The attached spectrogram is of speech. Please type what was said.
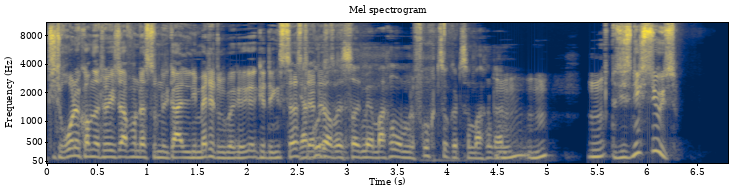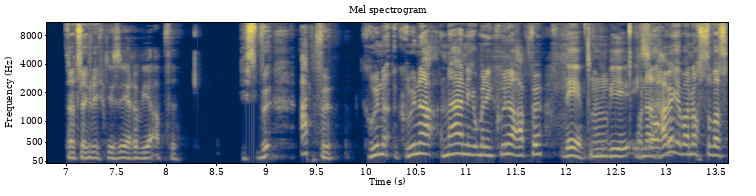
Zitrone kommt natürlich davon, dass du eine geile Limette drüber ge- gedingst hast. Ja gut, das- aber das sollten wir machen, um einen Fruchtzucker zu machen dann. Mhm, mhm. Mhm. Sie ist nicht süß. Tatsächlich. Die ist eher wie Apfel. Die Apfel. Grüner, grüner, nein, nicht unbedingt grüner Apfel. Nee, Mhm. wie, Und dann habe ich aber noch so was,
